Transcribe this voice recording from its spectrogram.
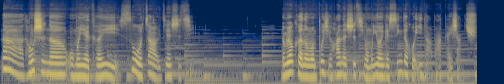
那同时呢，我们也可以塑造一件事情。有没有可能我们不喜欢的事情，我们用一个新的回忆把它盖上去？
